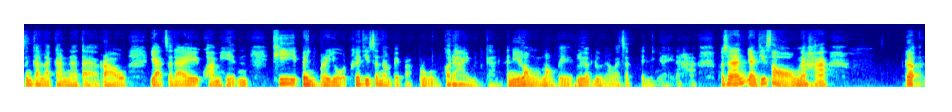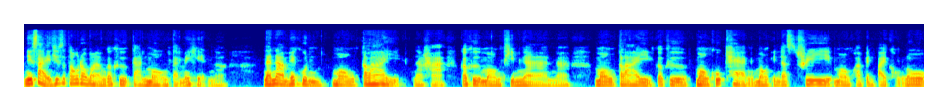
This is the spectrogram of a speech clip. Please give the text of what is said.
ซึ่งกันและกันนะ แต่เราอยากจะได้ความเห็นที่เป็นประโยชน์เพื่อที่จะนำไปปรับปรุงก็ได้เหมือนกัน อันนี้ลองลองไปเลือกดูนะว่าจะเป็นยังไงนะคะ เพราะฉะนั้นอย่างที่สองนะคะนิสัยที่จะต้องระวังก็คือการมองแต่ไม่เห็นนะ แนะนำให้คุณมองใกล้นะคะ ก็คือมองทีมงานนะ มองไกลก็คือมองคู่แข่ง มองอินดัสทรีมองความเป็นไปของโลก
